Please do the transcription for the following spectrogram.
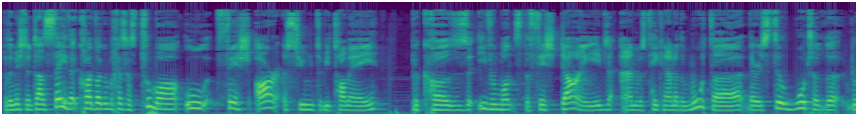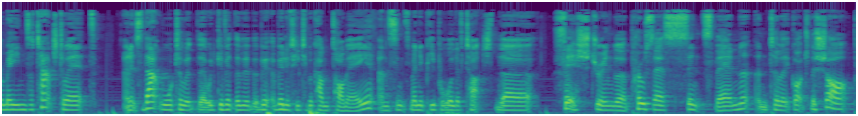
But the Mishnah does say that tuma, all fish are assumed to be tome, because even once the fish died and was taken out of the water, there is still water that remains attached to it, and it's that water that would give it the ability to become tome. And since many people will have touched the fish during the process since then until it got to the shop,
